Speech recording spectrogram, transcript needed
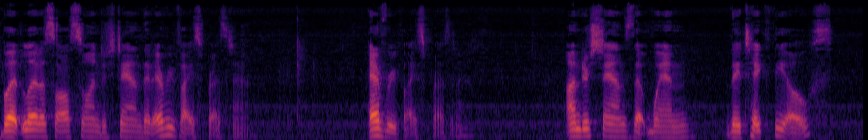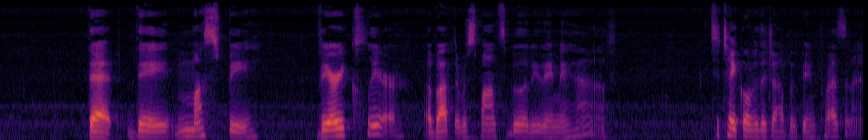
But let us also understand that every vice president, every vice president, understands that when they take the oath, that they must be very clear about the responsibility they may have to take over the job of being president.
